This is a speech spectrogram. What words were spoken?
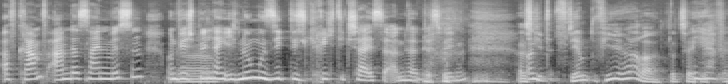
auf Krampf anders sein müssen und wir spielen eigentlich nur Musik, die sich richtig scheiße anhört, deswegen. Also es Und- gibt, die haben viele Hörer tatsächlich, Ja, aber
